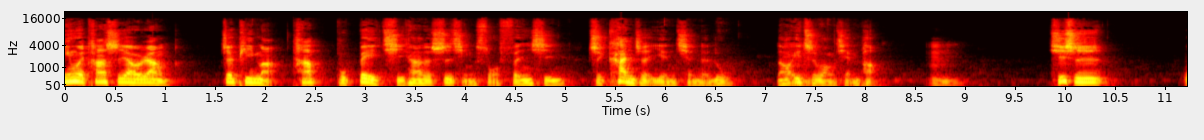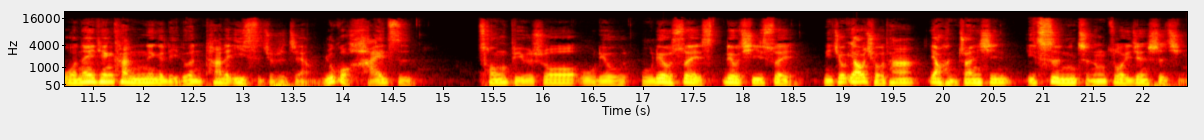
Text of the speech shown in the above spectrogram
因为他是要让这匹马，他不被其他的事情所分心，只看着眼前的路，然后一直往前跑。嗯，其实我那天看的那个理论，它的意思就是这样：如果孩子从比如说五六五六岁、六七岁，你就要求他要很专心，一次你只能做一件事情，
